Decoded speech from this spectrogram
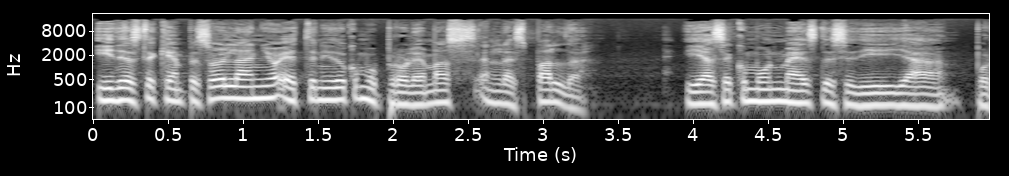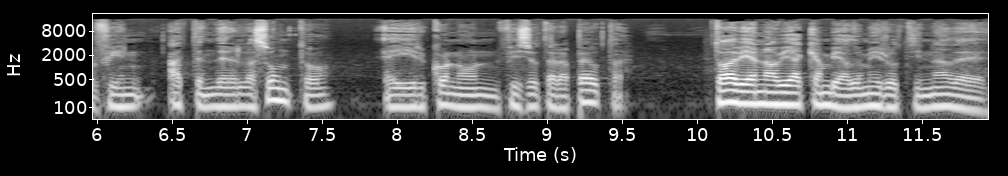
Y desde que empezó el año he tenido como problemas en la espalda. Y hace como un mes decidí ya por fin atender el asunto e ir con un fisioterapeuta. Todavía no había cambiado mi rutina de,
